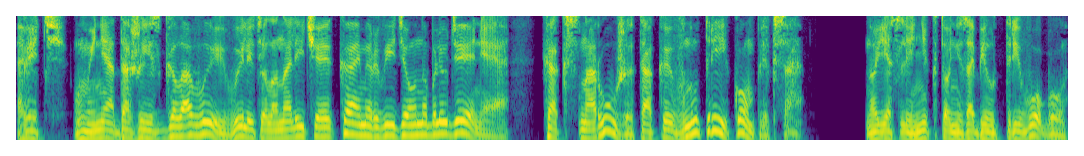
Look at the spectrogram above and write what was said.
А ведь у меня даже из головы вылетело наличие камер видеонаблюдения, как снаружи, так и внутри комплекса. Но если никто не забил тревогу,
